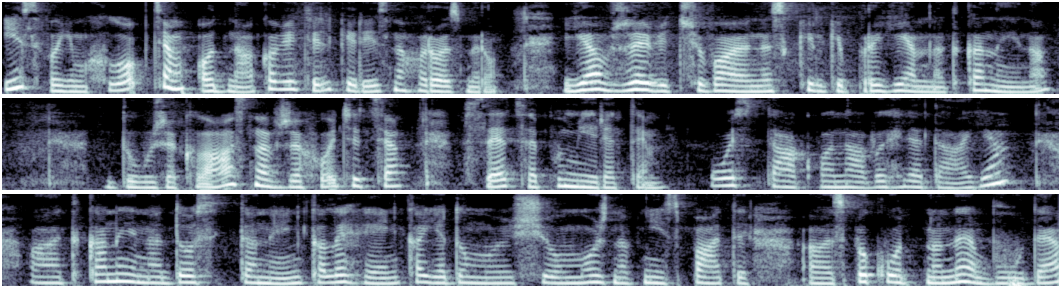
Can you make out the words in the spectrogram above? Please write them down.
І своїм хлопцям однакові, тільки різного розміру. Я вже відчуваю, наскільки приємна тканина. Дуже класно, вже хочеться все це поміряти. Ось так вона виглядає. Тканина досить тоненька, легенька. Я думаю, що можна в ній спати спекотно не буде.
